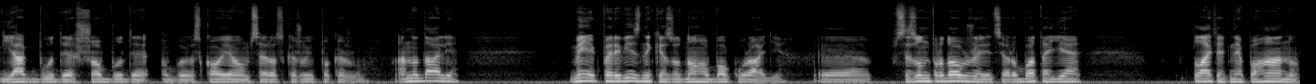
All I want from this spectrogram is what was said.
Як буде, що буде, обов'язково я вам все розкажу і покажу. А надалі ми, як перевізники, з одного боку раді. Е, сезон продовжується, робота є, платять непогано.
